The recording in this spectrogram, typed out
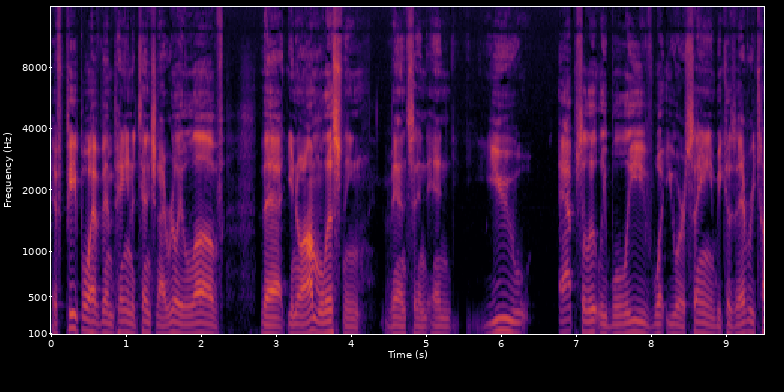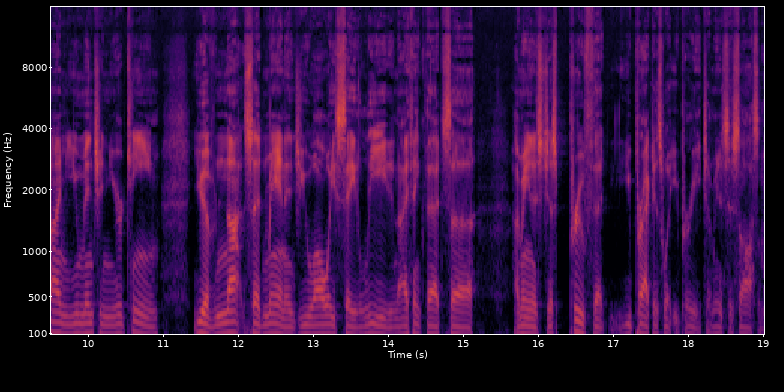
if people have been paying attention, I really love that, you know, I'm listening, Vince, and, and you absolutely believe what you are saying because every time you mention your team, you have not said manage, you always say lead. And I think that's, uh, I mean, it's just proof that you practice what you preach. I mean, it's just awesome.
